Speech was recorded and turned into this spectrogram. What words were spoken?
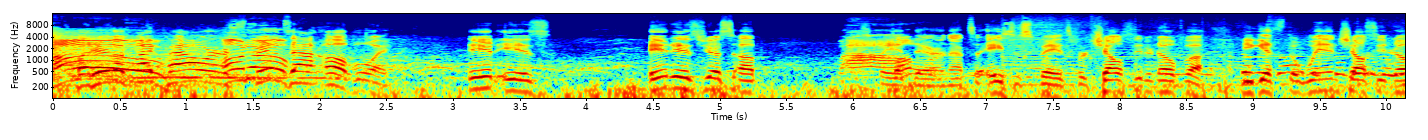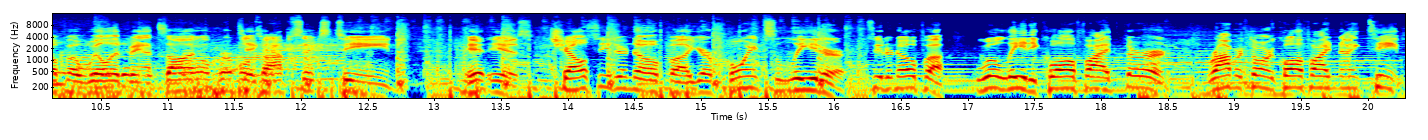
Oh, but here goes Mike oh. Power. Oh, spins no. out. Oh boy. It is it is just a Wow. Spade there, and that's the ace of spades for Chelsea Denofa. He gets the win. Chelsea Denofa will advance on. Purple top 16. It is Chelsea Denofa, your points leader. Chelsea Denofa will lead. He qualified third. Robert Thorne qualified 19th.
